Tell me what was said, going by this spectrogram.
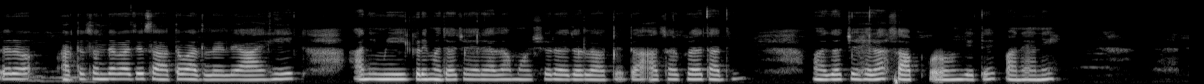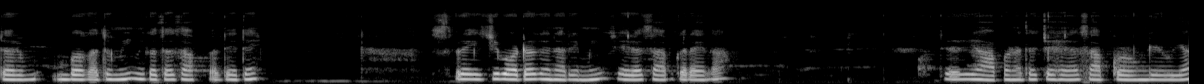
तर आता संध्याकाळचे सात वाजलेले आहेत आणि मी इकडे माझ्या चेहऱ्याला मॉइश्चरायझर लावते. तर आज सगळ्यात आधी माझा चेहरा साफ करून घेते पाण्याने. तर बघा तुम्ही मी कसा साफ करते ते. स्प्रेची बॉटल घेणार आहे मी चेहरा साफ करायला. तर या आपण आता चेहरा साफ करून घेऊया.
